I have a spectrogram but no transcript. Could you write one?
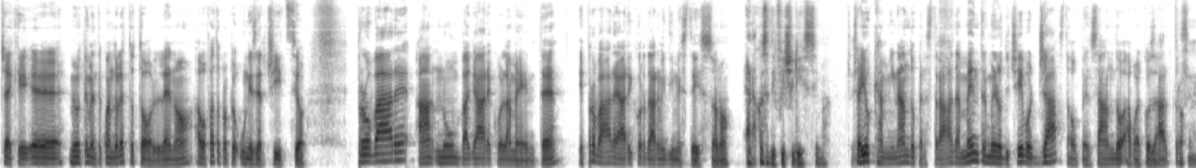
cioè che eh, mi è venuto in mente quando ho letto Tolle, no? Avevo fatto proprio un esercizio. Provare a non vagare con la mente e provare a ricordarmi di me stesso, no? È una cosa difficilissima. Sì. Cioè io camminando per strada, mentre me lo dicevo, già stavo pensando a qualcos'altro. Sì.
